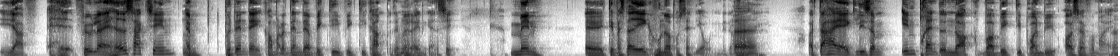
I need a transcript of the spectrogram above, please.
jeg havde, føler, at jeg havde sagt til hende, mm. at på den dag kommer der den der vigtige, vigtige kamp, og den vil jeg rigtig gerne se. Men øh, det var stadig ikke 100% i orden, det der Ja. Og der har jeg ikke ligesom indprintet nok, hvor vigtig Brøndby også er for mig. Ja.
